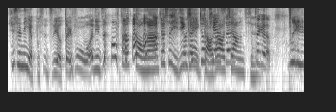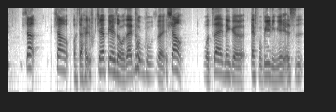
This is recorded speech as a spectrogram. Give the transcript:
其实你也不是只有对付我，你知道吗？我懂啊，就是已经可以搞到这样子。这个像像我在现在变成我在吐苦水，像我在那个 FB 里面也是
